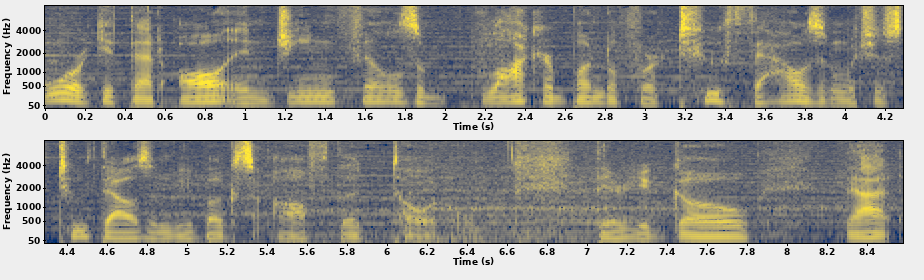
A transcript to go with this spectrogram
or get that all in Gene Phil's locker bundle for 2000 which is 2000 V-bucks off the total. There you go. That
